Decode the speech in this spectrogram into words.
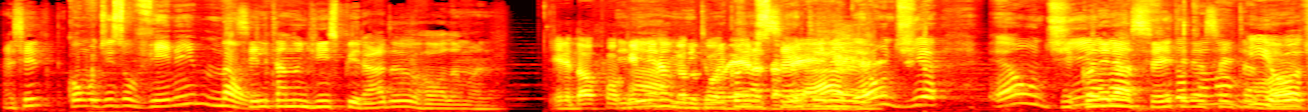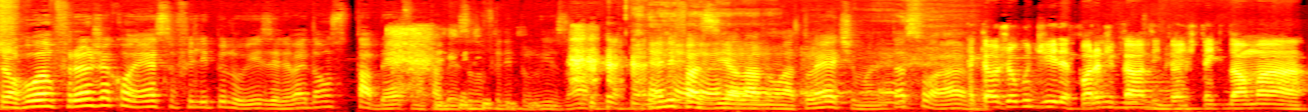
Mas se ele, Como diz o Vini, não. se ele tá num dia inspirado, rola, mano. Ele dá o Ele foguinho erra muito, mas quando acerta, Ah, ele é um dia. É um dia. quando ele vida, ele outra na acerta E outra, o Juan Fran já conhece o Felipe Luiz, ele vai dar uns tabecos na cabeça do Felipe Luiz. Como ele fazia lá no Atlético, mano, ele tá suave. É que é o jogo de ida, é fora de Jogo de casa, então a gente tem que dar uma.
